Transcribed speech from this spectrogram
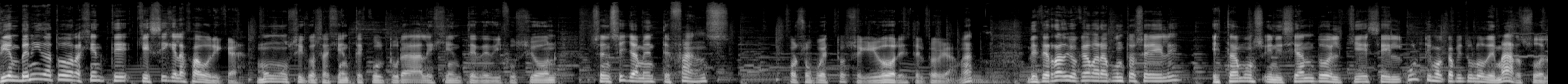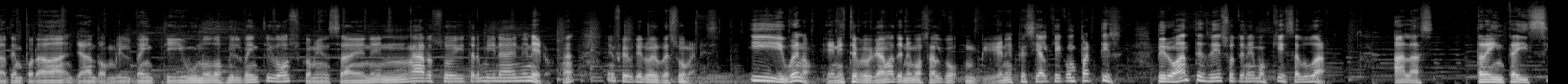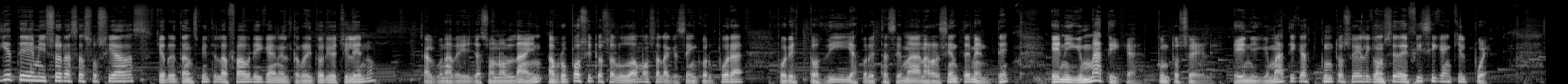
Bienvenida a toda la gente que sigue la fábrica, músicos, agentes culturales, gente de difusión, sencillamente fans, por supuesto, seguidores del programa. Desde radiocámara.cl estamos iniciando el que es el último capítulo de marzo de la temporada ya 2021-2022. Comienza en, marzo y termina en enero. ¿ah? En febrero hay resúmenes. Y bueno, en este programa tenemos algo bien especial que compartir. Pero antes de eso tenemos que saludar a las 37 emisoras asociadas que retransmite la fábrica en el territorio chileno. Algunas de ellas son online. A propósito, saludamos a la que se incorpora por estos días, por esta semana, recientemente, enigmática.cl. Enigmáticas.cl con sede física en Quilpué.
